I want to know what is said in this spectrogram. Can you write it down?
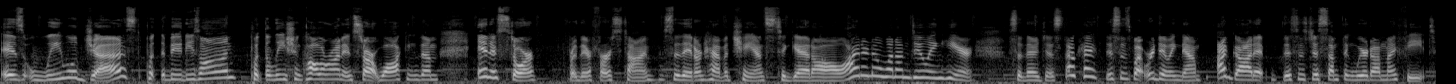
is we will just put the booties on, put the leash and collar on, and start walking them in a store for their first time so they don't have a chance to get all, I don't know what I'm doing here. So they're just, okay, this is what we're doing now. I've got it. This is just something weird on my feet.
